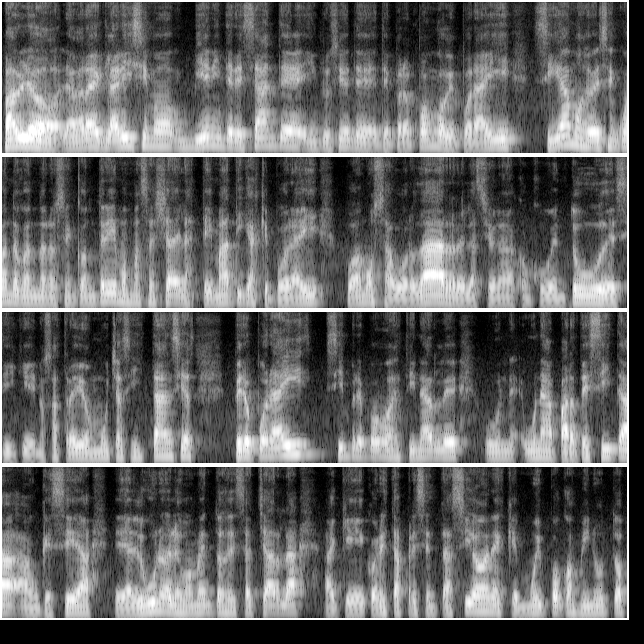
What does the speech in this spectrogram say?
Pablo, la verdad es clarísimo, bien interesante, inclusive te, propongo que por ahí sigamos de vez en cuando cuando nos encontremos, más allá de las temáticas que por ahí podamos abordar relacionadas con juventudes y que nos has traído en muchas instancias, pero por ahí siempre podemos destinarle una partecita, aunque sea de alguno de los momentos de esa charla, a que con estas presentaciones, que en muy pocos minutos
